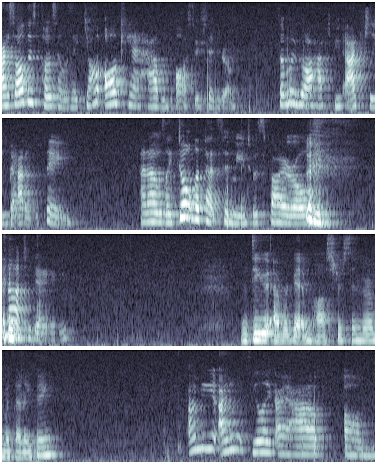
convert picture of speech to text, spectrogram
I saw this post. I was like, y'all all can't have imposter syndrome. Some of y'all have to be actually bad at the thing. And I was like, don't let that send me into a spiral. Not today. do you ever get imposter syndrome with anything I mean, I don't feel like I have, um,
